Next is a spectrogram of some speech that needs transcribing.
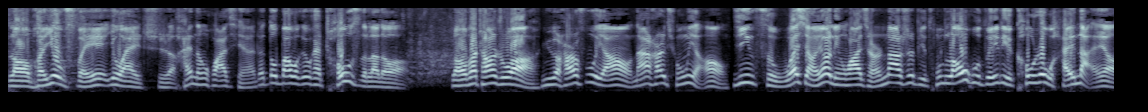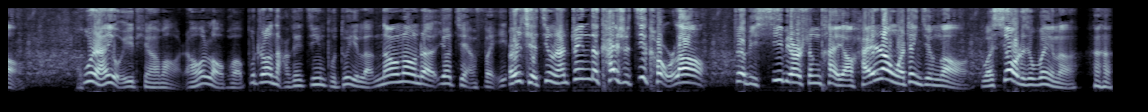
老婆又肥又爱吃，还能花钱，这都把我给我快愁死了都。老婆常说，女孩富养，男孩穷养，因此我想要零花钱，那是比从老虎嘴里抠肉还难呀。忽然有一天吧，然后老婆不知道哪根筋不对了，囔囔着要减肥，而且竟然真的开始忌口了，这比西边生太阳还让我震惊啊！我笑着就问了，呵呵。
